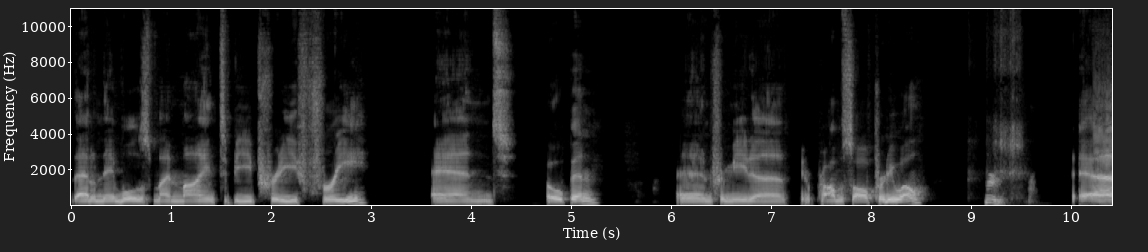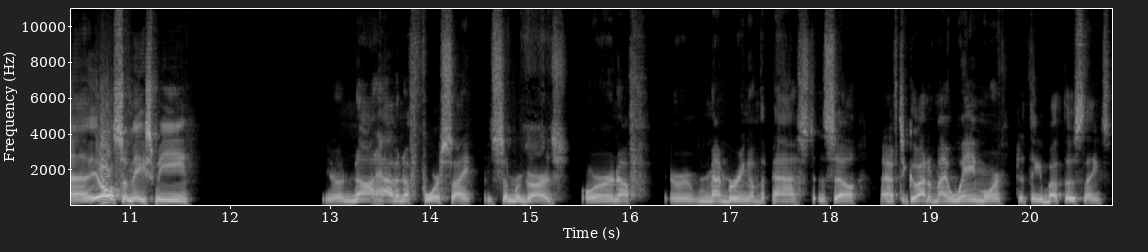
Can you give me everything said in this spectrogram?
that enables my mind to be pretty free and open, and for me to you know, problem solve pretty well. Hmm. Uh, it also makes me, you know, not have enough foresight in some regards, or enough remembering of the past, and so I have to go out of my way more to think about those things.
